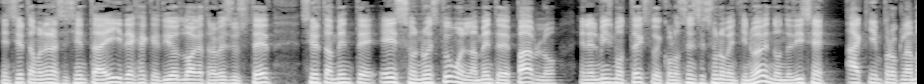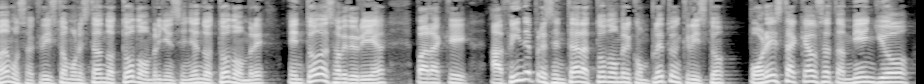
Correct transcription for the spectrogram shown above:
en cierta manera, se sienta ahí y deja que Dios lo haga a través de usted. Ciertamente eso no estuvo en la mente de Pablo en el mismo texto de Colosenses 1.29, en donde dice, a quien proclamamos a Cristo, amonestando a todo hombre y enseñando a todo hombre en toda sabiduría, para que, a fin de presentar a todo hombre completo en Cristo, por esta causa también yo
